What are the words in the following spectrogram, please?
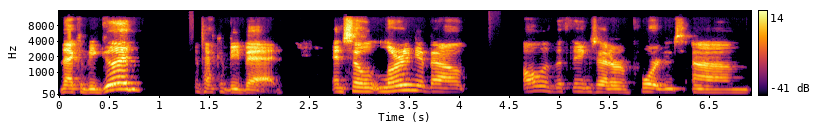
That could be good, that could be bad. And so learning about all of the things that are important um,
